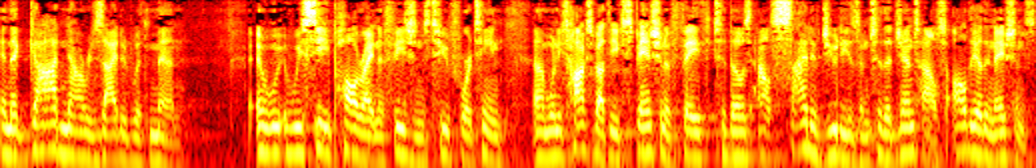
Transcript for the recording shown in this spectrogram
and that God now resided with men. And we, see Paul write in Ephesians 2.14 um, when he talks about the expansion of faith to those outside of Judaism, to the Gentiles, to all the other nations.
